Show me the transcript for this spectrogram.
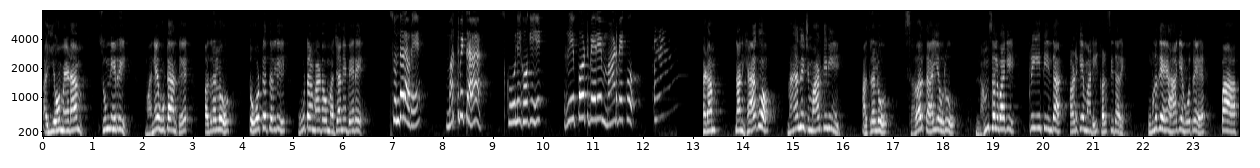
ಅಯ್ಯೋ ಮೇಡಮ್ ಸುಮ್ಮನಿರ್ರಿ ಮನೆ ಊಟ ಅಂತೆ ಅದರಲ್ಲೂ ತೋಟದಲ್ಲಿ ಊಟ ಮಾಡೋ ಮಜಾನೇ ಬೇರೆ. ಸುಂದರ ಅವ್ರೆ ಮರ್ತ್ ಬಿಟ್ರಾ? ಸ್ಕೂಲಿಗೆ ಹೋಗಿ ರಿಪೋರ್ಟ್ ಬೇರೆ ಮಾಡಬೇಕು. ಮೇಡಮ್ ನಾನು ಹೇಗೋ ಮ್ಯಾನೇಜ್ ಮಾಡ್ತೀನಿ. ಅದರಲ್ಲೂ ಸರ್ ತಾಯಿಯವರು ನಮ್ಮ ಸಲುವಾಗಿ ಪ್ರೀತಿಯಿಂದ ಅಡುಗೆ ಮಾಡಿ ಕಳಿಸಿದ್ದಾರೆ. ಉಣದೆ ಹಾಗೆ ಹೋದ್ರೆ ಪಾಪ,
